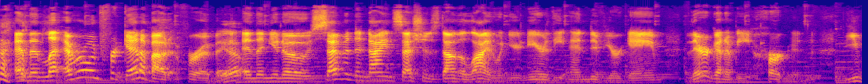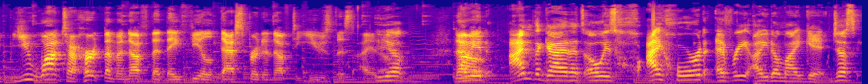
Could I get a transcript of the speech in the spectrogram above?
and then let everyone forget about it for a bit. Yep. And then, you know, seven to nine sessions down the line, when you're near the end of your game, they're gonna be hurting. You you want to hurt them enough that they feel desperate enough to use this item. Yep. Now, I mean, I'm the guy that's always I hoard every item I get. Just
